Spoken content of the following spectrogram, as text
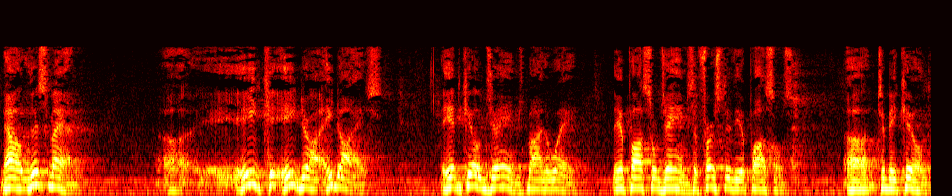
Now, this man, uh, he, he, he dies. He had killed James, by the way, the Apostle James, the first of the apostles uh, to be killed,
